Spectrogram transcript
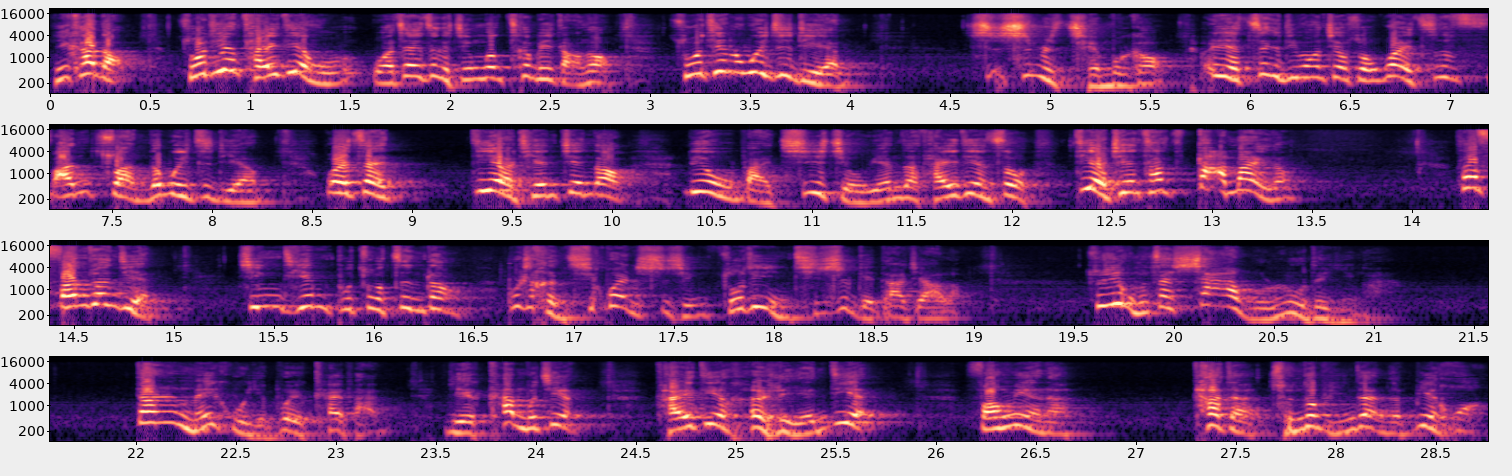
你看到昨天台电，我我在这个节目特别讲到昨天的位置点。是是不是钱不高？而且这个地方叫做外资反转的位置点。外在第二天见到六百七十九元的台电之后，第二天它是大卖的。它反转点今天不做震荡，不是很奇怪的事情。昨天已经提示给大家了。昨天我们在下午录的影啊，当然美股也不会开盘，也看不见台电和联电方面呢它的存托凭证的变化。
